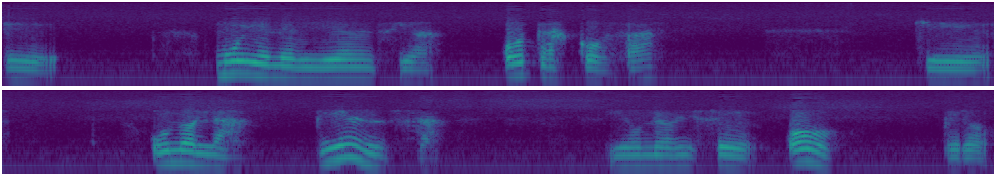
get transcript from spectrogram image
eh, muy en evidencia otras cosas que uno las piensa y uno dice, oh, pero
